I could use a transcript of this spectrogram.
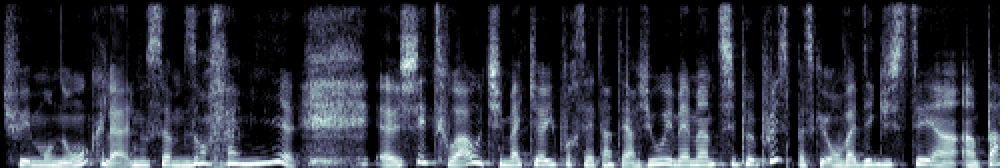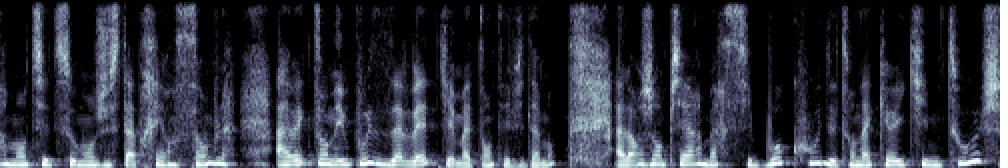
tu es mon oncle. Nous sommes en famille euh, chez toi où tu m'accueilles pour cette interview et même un petit peu plus parce qu'on va déguster un, un, parmentier de saumon juste après ensemble avec ton épouse Zabeth, qui est ma tante évidemment. Alors Jean-Pierre, merci beaucoup de ton accueil qui me touche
